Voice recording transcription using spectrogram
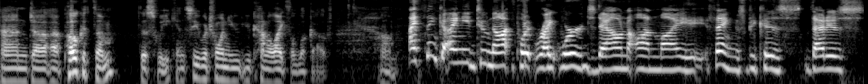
and uh, uh, poke at them this week and see which one you you kind of like the look of. I think I need to not put right words down on my things because that is,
